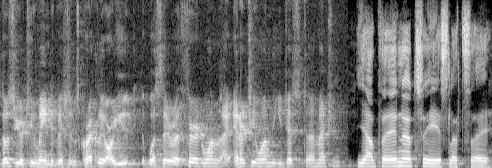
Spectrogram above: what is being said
Those are your two main divisions, correctly? Or you, was there a third one, uh, energy one that you just uh, mentioned? Yeah, the energy is, let's say,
